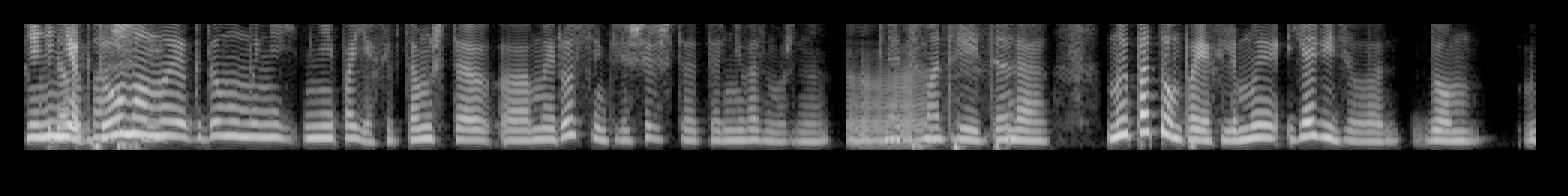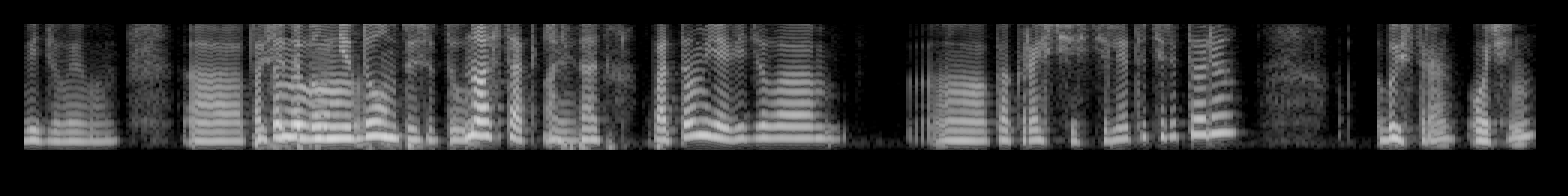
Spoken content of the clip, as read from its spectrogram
Не-не-не, к дому мы к дому мы не, не поехали, потому что э, мои родственники решили, что это невозможно. Э, это смотреть, да? Да. Мы потом поехали. Мы я видела дом, видела его. А, потом то есть это его... был не дом, то есть это ну остатки. Остатки. Потом я видела, э, как расчистили эту территорию быстро, очень.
